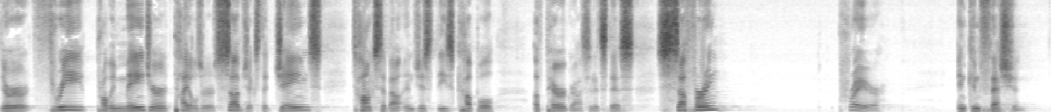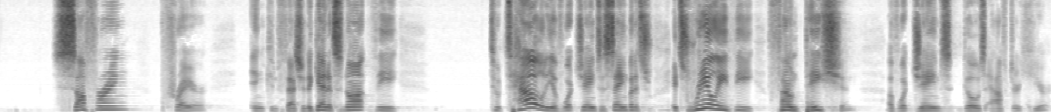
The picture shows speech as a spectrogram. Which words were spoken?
there are three probably major titles or subjects that James talks about in just these couple of paragraphs, and it's this suffering, prayer, and confession. Suffering, prayer, and confession. Again, it's not the totality of what James is saying, but it's, it's really the foundation of what James goes after here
